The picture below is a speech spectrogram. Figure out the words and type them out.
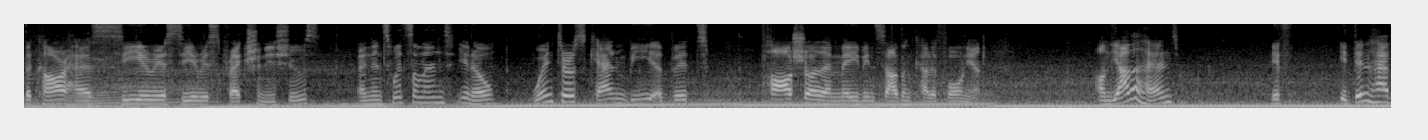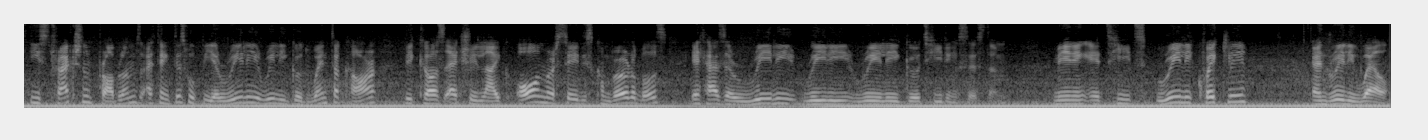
the car has serious, serious traction issues. And in Switzerland, you know, winters can be a bit harsher than maybe in Southern California. On the other hand, if it didn't have these traction problems, I think this would be a really, really good winter car because actually, like all Mercedes convertibles, it has a really, really, really good heating system. Meaning it heats really quickly and really well,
